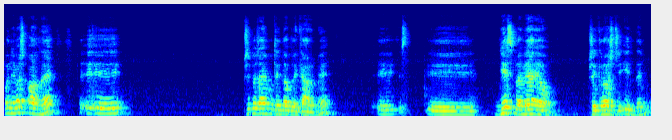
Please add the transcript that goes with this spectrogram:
ponieważ one yy, przybliżają mu tej dobrej karmy, yy, yy, nie sprawiają przykrości innym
